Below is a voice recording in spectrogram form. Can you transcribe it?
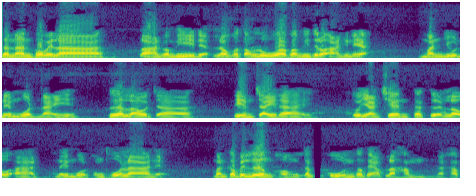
ดังนั้นพอเวลาเราอ่านพระคัมภีเนี่ยเราก็ต้องรู้ว่าพระคัมภีที่เราอ่านอยู่เนี่ย มันอยู่ในหมวดไหนเพื่อเราจะเตรียมใจได้ ตัวอย่างเช่น ถ้าเกิดเราอ่านในหมวดของโทราเนี่ย มันก็เป็นเรื่องของตระกูลตั้งแต่อับราฮัมนะครับ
